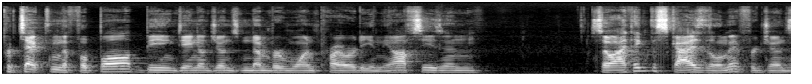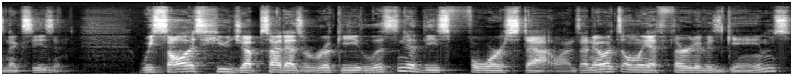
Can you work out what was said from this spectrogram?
protecting the football being Daniel Jones' number one priority in the offseason. So I think the sky's the limit for Jones next season. We saw his huge upside as a rookie. Listen to these four stat lines. I know it's only a third of his games,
